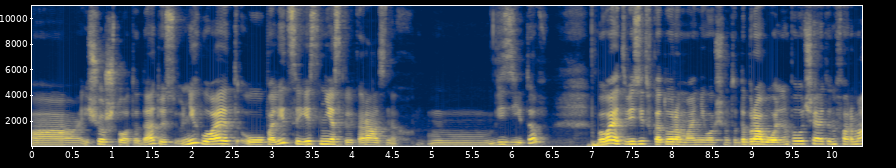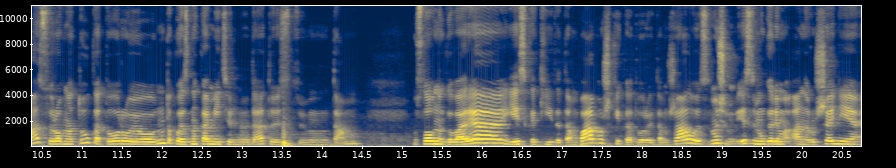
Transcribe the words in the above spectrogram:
а, еще что-то, да, то есть у них бывает, у полиции есть несколько разных визитов, Бывает визит, в котором они, в общем-то, добровольно получают информацию, ровно ту, которую, ну, такую ознакомительную, да, то есть там, условно говоря, есть какие-то там бабушки, которые там жалуются. Ну, в общем, если мы говорим о нарушении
